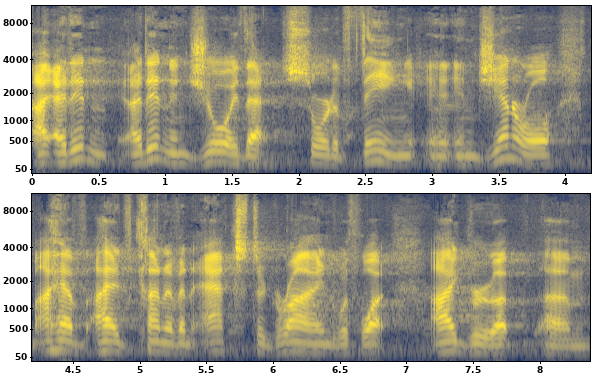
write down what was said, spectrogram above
I, I, didn't, I didn't enjoy that sort of thing in, in, general. I have, I have kind of an axe to grind with what I grew up um,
